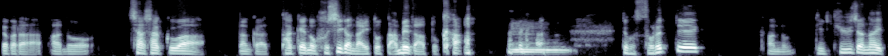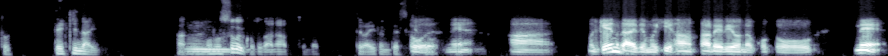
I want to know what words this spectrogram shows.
だから、あの、茶杓は、なんか竹の節がないとダメだとか、うん。でもそれって、あの、利休じゃないとできない、あの、うんものすごいことだなと思ってはいるんですけどそうで、すね。はい。まあ現代でも批判されるようなことを、ね、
